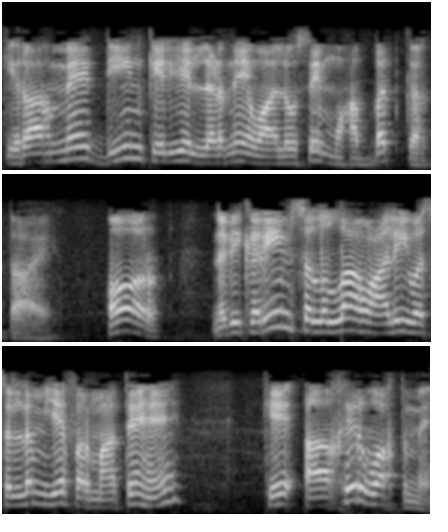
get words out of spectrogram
کی راہ میں دین کے لیے لڑنے والوں سے محبت کرتا ہے۔ اور نبی کریم صلی اللہ علیہ وسلم یہ فرماتے ہیں کہ آخر وقت میں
